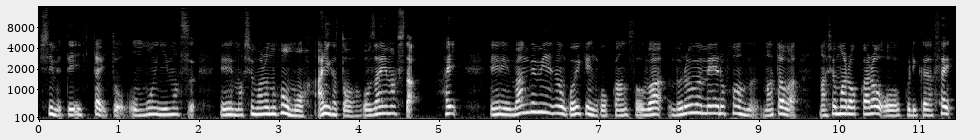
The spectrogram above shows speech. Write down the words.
締めていきたいと思います。えマシュマロの方もありがとうございました。はい。えー、番組へのご意見ご感想はブログメールフォームまたはマシュマロからお送りください。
